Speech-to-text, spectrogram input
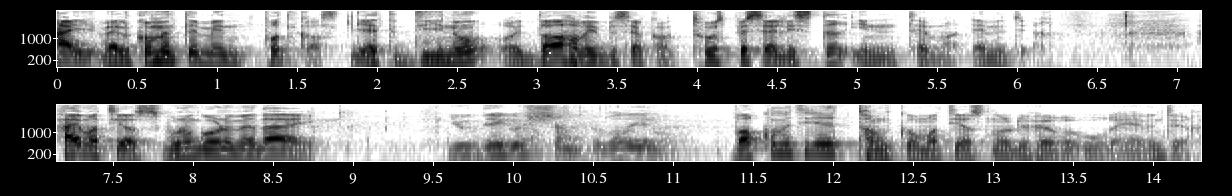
Hei, velkommen til min podkast. Jeg heter Dino, og i dag har vi besøk av to spesialister innen temaet eventyr. Hei, Mathias. Hvordan går det med deg? Jo, det går kjempebra, Dino. Hva kommer til dine tanker, Mathias, når du hører ordet eventyr?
